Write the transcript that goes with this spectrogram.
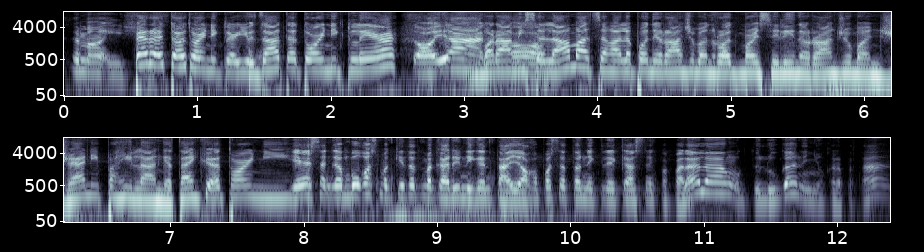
sa mga issues. Pero ito, Attorney Claire, you that, Attorney Claire, so, yan. maraming Oh. salamat sa ngalan po ni Ranjuman Rod Marcelino, Ranjuman Jenny Pahilanga. Thank you, Attorney. Yes, hanggang bukas magkita at magkarinigan tayo. Ako po sa Tony Claire Cas, nagpapalalang, magtulugan, inyong karapatan.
